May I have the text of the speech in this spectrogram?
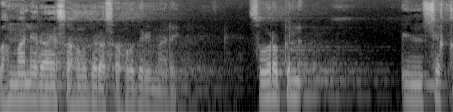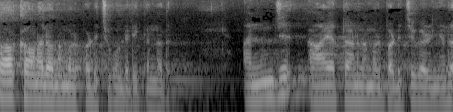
ബഹുമാന്യരായ സഹോദര സഹോദരിമാരെ സൂറത്തുൽ ഇൻഷിഖാക്കാണല്ലോ നമ്മൾ പഠിച്ചുകൊണ്ടിരിക്കുന്നത് അഞ്ച് ആയത്താണ് നമ്മൾ പഠിച്ചു കഴിഞ്ഞത്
